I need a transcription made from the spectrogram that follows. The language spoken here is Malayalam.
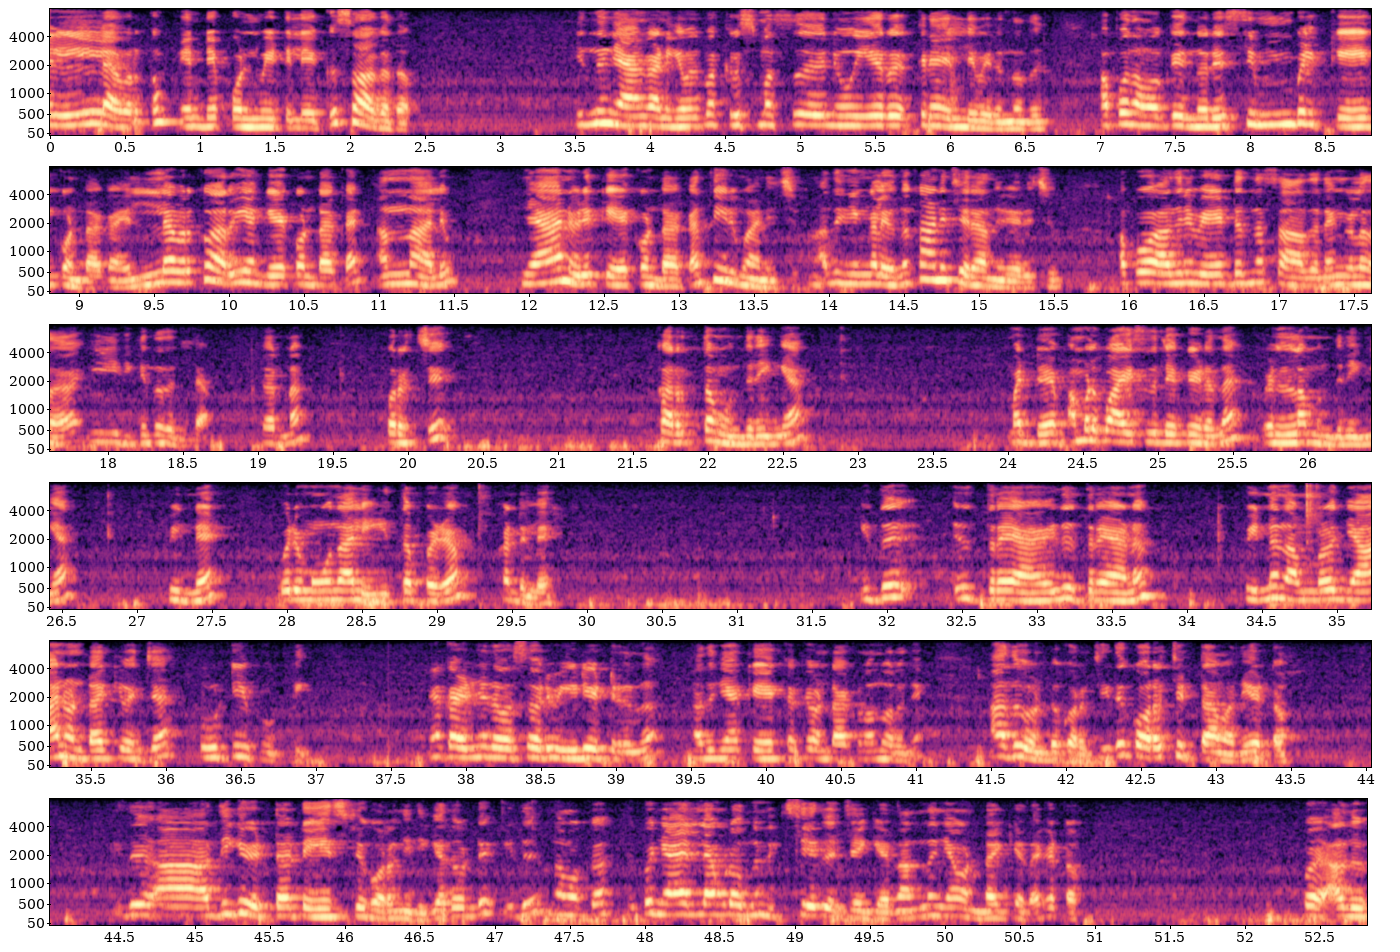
എല്ലാവർക്കും എന്റെ പൊൻവീട്ടിലേക്ക് സ്വാഗതം. ഇന്ന് ഞാൻ കാണിക്കുന്നത് ഇപ്പോൾ ക്രിസ്മസ് ന്യൂ ഒക്കെ അല്ലേ വരുന്നത്. അപ്പോൾ നമുക്ക് ഇന്നൊരു സിമ്പിൾ കേക്ക് ഉണ്ടാക്കാം. എല്ലാവർക്കും അറിയാം കേക്ക് ഉണ്ടാക്കാൻ. എന്നാലും ഞാനൊരു കേക്ക് ഉണ്ടാക്കാൻ തീരുമാനിച്ചു. അത് നിങ്ങളെ ഒന്ന് കാണിച്ചു തരാമെന്ന് വിചാരിച്ചു. അപ്പോൾ അതിന് വേണ്ടുന്ന സാധനങ്ങൾ ഈ ഇരിക്കുന്നതല്ല. കാരണം കുറച്ച് കറുത്ത മുന്തിരിങ്ങ മറ്റേ നമ്മൾ പായസത്തിലേക്ക് ഇടുന്ന വെള്ള മുന്തിരിങ്ങ പിന്നെ ഒരു മൂന്നാൽ ഈത്തപ്പഴം കണ്ടില്ലേ? ഇത് ഇത് ഇത്രയാണ് ഇത് ഇത്രയാണ്. പിന്നെ നമ്മൾ ഞാൻ ഉണ്ടാക്കി വെച്ച ഫ്രൂട്ടി ഫ്രൂട്ടി ഞാൻ കഴിഞ്ഞ ദിവസം ഒരു വീഡിയോ ഇട്ടിരുന്നു. അത് ഞാൻ കേക്കൊക്കെ ഉണ്ടാക്കണമെന്ന് പറഞ്ഞ്. അതുകൊണ്ട് കുറച്ച്. ഇത് കുറച്ചിട്ടാൽ മതി കേട്ടോ. ഇത് അധികം ഇട്ടാൽ ടേസ്റ്റ് കുറഞ്ഞിരിക്കും. അതുകൊണ്ട് ഇത് നമുക്ക് ഇപ്പോൾ ഞാൻ എല്ലാം കൂടെ ഒന്ന് മിക്സ് ചെയ്ത് വെച്ചേക്കായിരുന്നു. അന്ന് ഞാൻ ഉണ്ടാക്കിയതാണ് കേട്ടോ. അപ്പോൾ അത്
